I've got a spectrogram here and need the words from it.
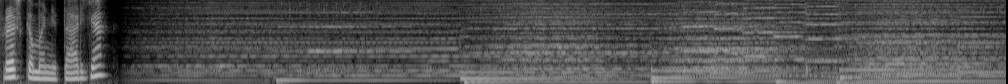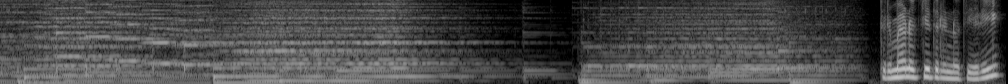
φρέσκα μανιτάρια, τριμμένο κίτρινο τυρί,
